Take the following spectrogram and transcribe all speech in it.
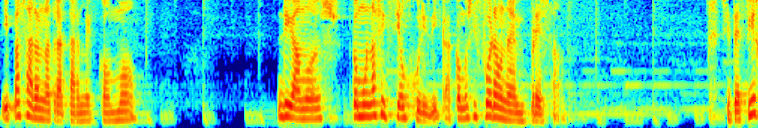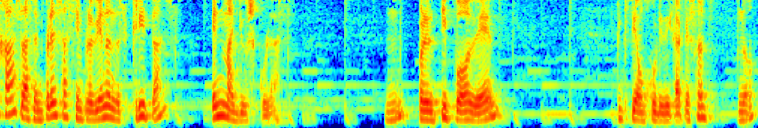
y pasaron a tratarme como, digamos, como una ficción jurídica, como si fuera una empresa. Si te fijas, las empresas siempre vienen escritas en mayúsculas, por el tipo de ficción jurídica que son, ¿no?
